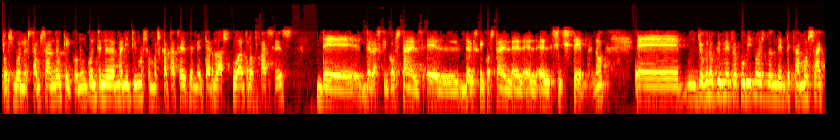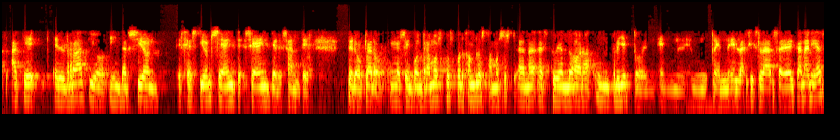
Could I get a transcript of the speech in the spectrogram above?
pues bueno, estamos hablando que con un contenedor marítimo somos capaces de meter las cuatro fases de, de, las que consta el, de las que consta el, el, sistema. ¿no? Eh, yo creo que un metro cúbico es donde empezamos a, a que el ratio inversión gestión sea, sea interesante. Pero claro, nos encontramos, pues por ejemplo, estamos estudiando ahora un proyecto en, en, en, las Islas eh, Canarias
